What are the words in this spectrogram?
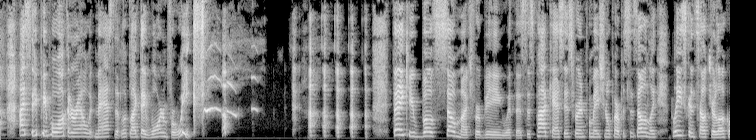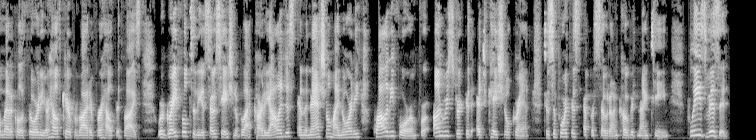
I see people walking around with masks that look like they've worn them for weeks. Thank you both so much for being with us. This podcast is for informational purposes only. Please consult your local medical authority or healthcare provider for health advice. We're grateful to the Association of Black Cardiologists and the National Minority Quality Forum for unrestricted educational grant to support this episode on COVID-19. Please visit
